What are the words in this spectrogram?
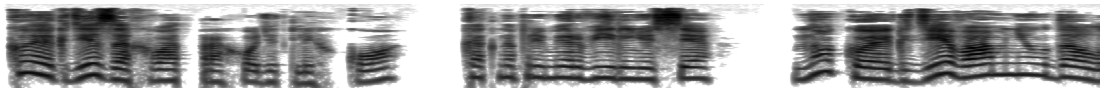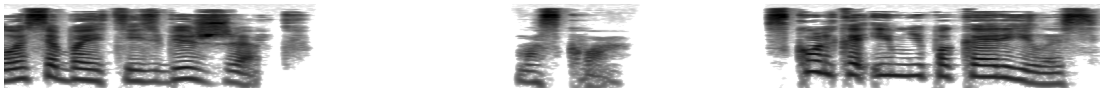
Кое-где захват проходит легко, как, например, в Вильнюсе, но кое-где вам не удалось обойтись без жертв. Москва. Сколько им не покорилось,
